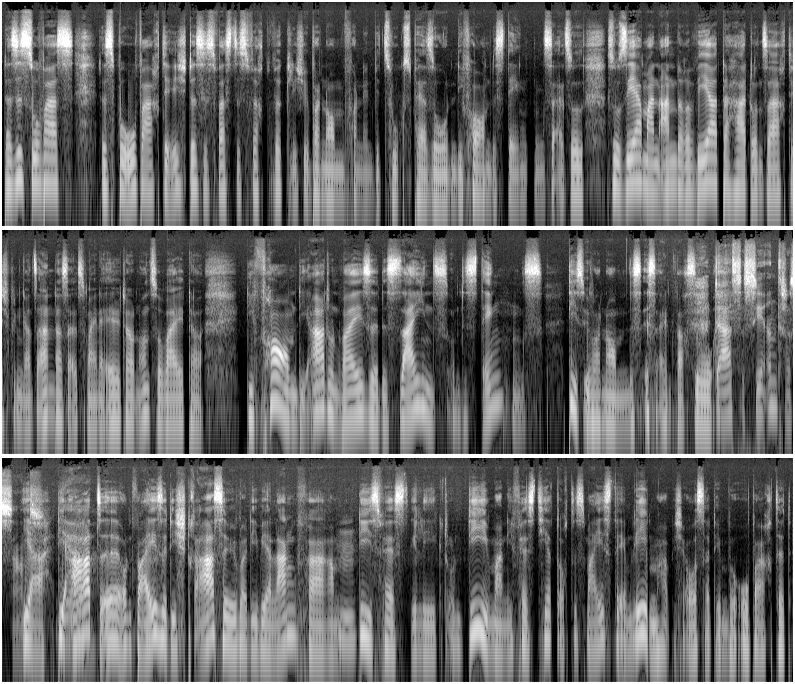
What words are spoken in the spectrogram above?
Das ist sowas, das beobachte ich, das ist was, das wird wirklich übernommen von den Bezugspersonen, die Form des Denkens. Also so sehr man andere Werte hat und sagt, ich bin ganz anders als meine Eltern und so weiter, die Form, die Art und Weise des Seins und des Denkens, ist übernommen. Das ist einfach so. Das ist sehr interessant. Ja, die Ja. Art äh, und Weise, die Straße, über die wir langfahren, Mhm. die ist festgelegt. Und die manifestiert doch das meiste im Leben, habe ich außerdem beobachtet.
